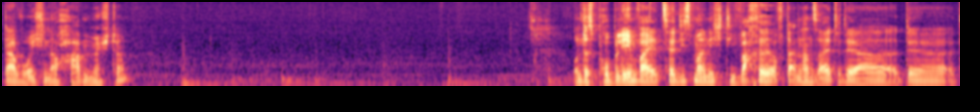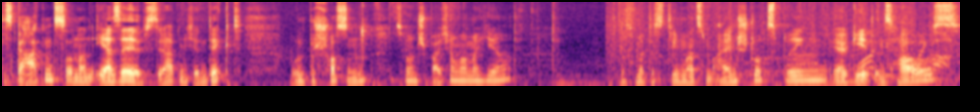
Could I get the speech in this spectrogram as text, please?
Da, wo ich ihn auch haben möchte. Und das Problem war jetzt ja diesmal nicht die Wache auf der anderen Seite der, der, des Gartens, sondern er selbst. Er hat mich entdeckt und beschossen. So, dann speichern wir mal hier. Lass mal das Ding mal zum Einsturz bringen. Er geht ins Haus.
